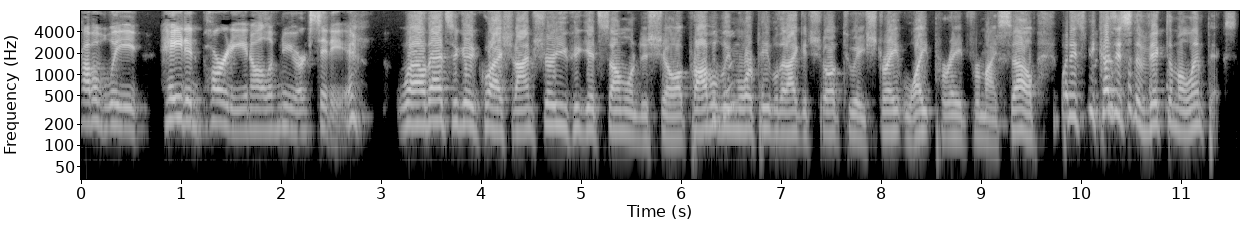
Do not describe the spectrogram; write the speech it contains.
probably hated party in all of New York City? Well, that's a good question. I'm sure you could get someone to show up, probably mm-hmm. more people that I could show up to a straight white parade for myself, but it's because it's the Victim Olympics.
